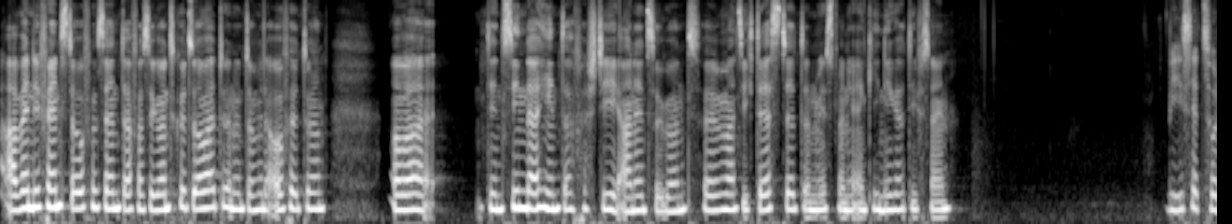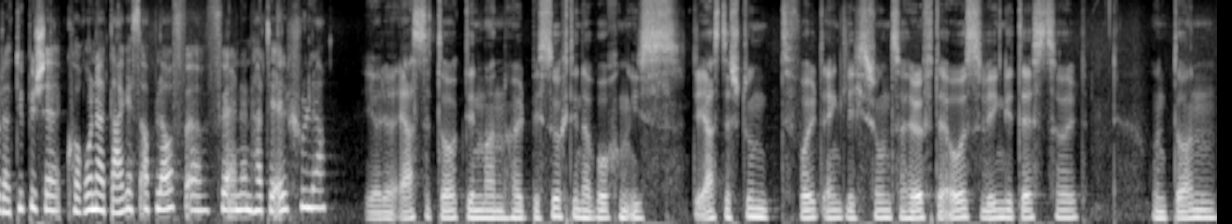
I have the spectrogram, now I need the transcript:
Auch wenn die Fenster offen sind, darf man sie ganz kurz arbeiten und dann wieder aufhören. Aber den Sinn dahinter verstehe ich auch nicht so ganz. Weil wenn man sich testet, dann müsste man ja eigentlich negativ sein. Wie ist jetzt so der typische Corona-Tagesablauf äh, für einen HTL-Schüler? Ja, der erste Tag, den man halt besucht in der Woche, ist, die erste Stunde fällt eigentlich schon zur Hälfte aus, wegen die Tests halt. Und dann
